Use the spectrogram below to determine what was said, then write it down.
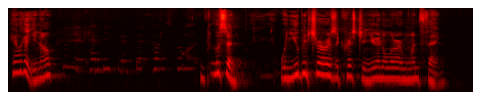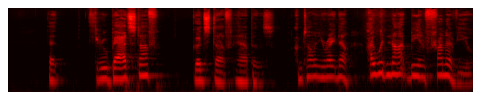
Hey, look at you know. There can be good that comes from it. Listen, when you mature as a Christian, you're going to learn one thing that through bad stuff, good stuff happens. I'm telling you right now, I would not be in front of you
